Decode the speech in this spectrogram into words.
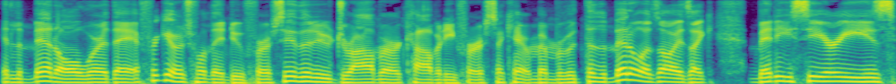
in the middle where they I forget which one they do first. Either do drama or comedy first. I can't remember. But then the middle is always like mini series,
